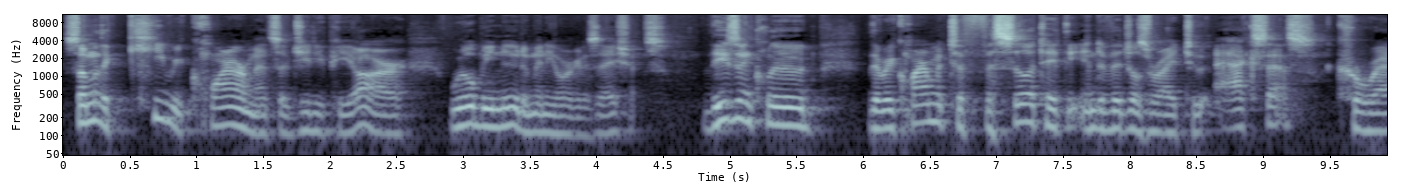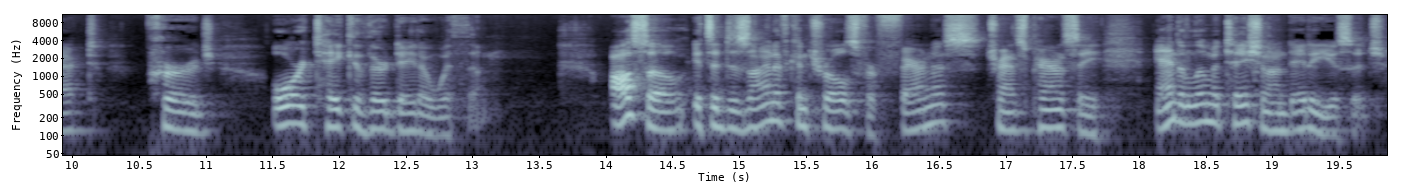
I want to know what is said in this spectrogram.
Some of the key requirements of GDPR will be new to many organizations. These include the requirement to facilitate the individual's right to access, correct, purge, or take their data with them. Also, it's a design of controls for fairness, transparency, and a limitation on data usage.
